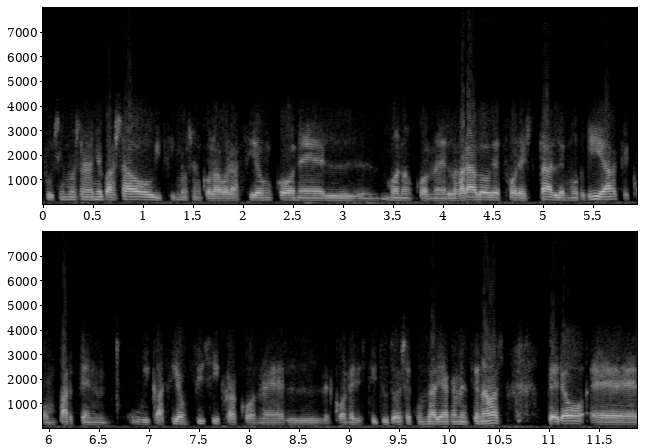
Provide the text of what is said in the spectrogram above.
pusimos el año pasado, hicimos en colaboración con el, bueno, con el grado de forestal de Murguía, que comparten ubicación física con el, con el instituto de secundaria que mencionabas, pero eh,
